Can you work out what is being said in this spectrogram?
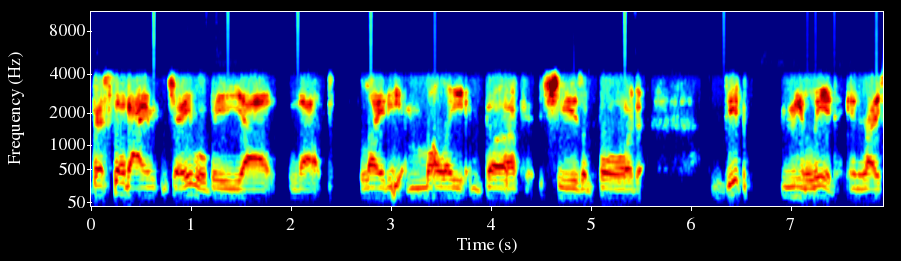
Best of the day, G, will be uh, that lady Molly Bourke. She is aboard Dip Me Lid in race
